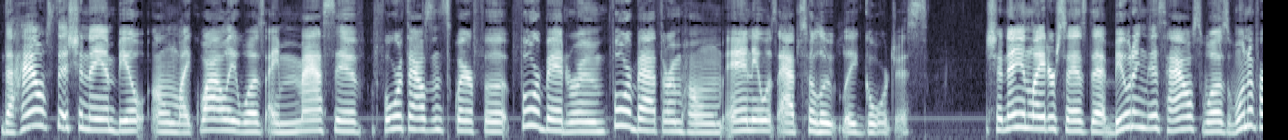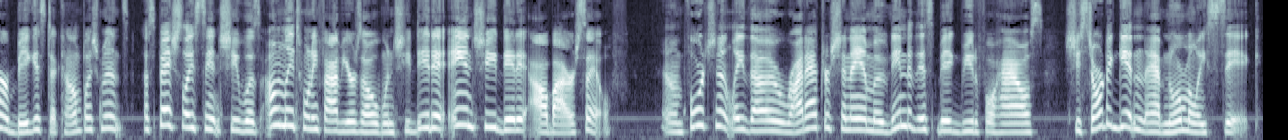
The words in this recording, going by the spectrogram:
The house that Shanann built on Lake Wylie was a massive 4,000 square foot, four bedroom, four bathroom home, and it was absolutely gorgeous. Shanann later says that building this house was one of her biggest accomplishments, especially since she was only 25 years old when she did it and she did it all by herself. Unfortunately, though, right after Shanann moved into this big, beautiful house, she started getting abnormally sick.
